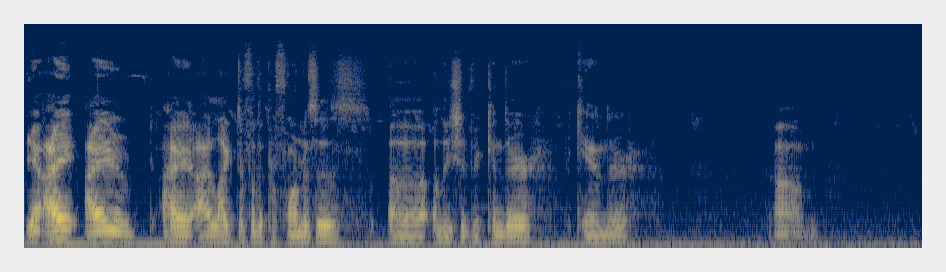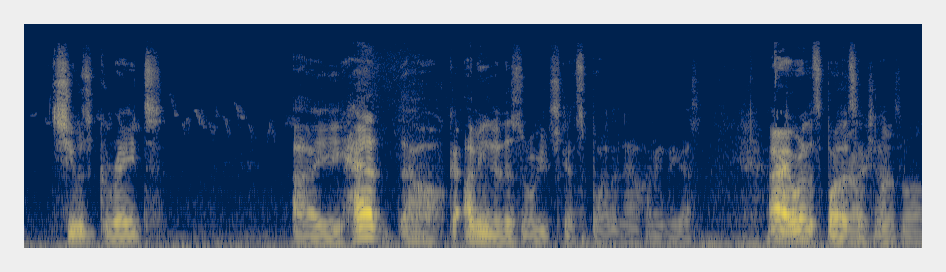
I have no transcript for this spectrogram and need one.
yeah. I I I I liked it for the performances. Uh, Alicia Vikander, Vikander. Um, she was great. I had oh God, I mean this we're just gonna spoil it now. I mean I guess. All right, we're in the spoiler Might- section. might as well,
